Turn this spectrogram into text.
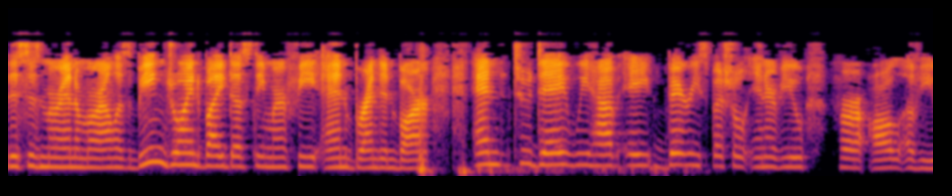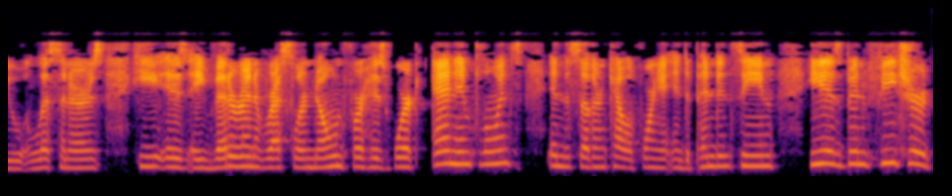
This is Miranda Morales being joined by Dusty Murphy and Brendan Barr. And today we have a very special interview for all of you listeners. He is a veteran wrestler known for his work and influence in the Southern California independent scene. He has been featured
